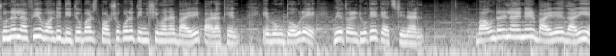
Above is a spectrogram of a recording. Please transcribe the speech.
শুনে লাফিয়ে বলটি দ্বিতীয়বার স্পর্শ করে তিনি সীমানার বাইরেই পা রাখেন এবং দৌড়ে ভেতরে ঢুকে ক্যাচটি নেন। বাউন্ডারি লাইনের বাইরে দাঁড়িয়ে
